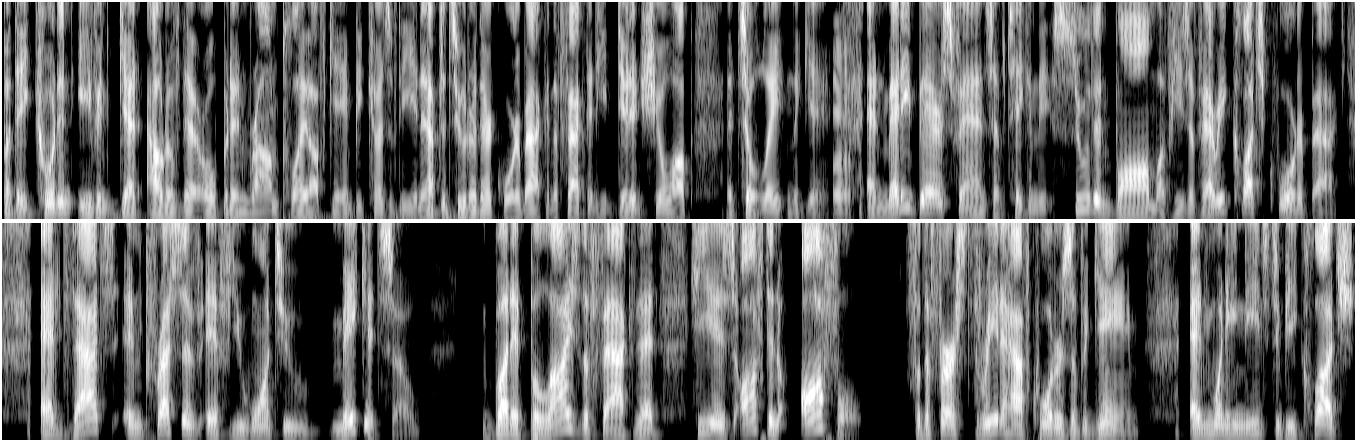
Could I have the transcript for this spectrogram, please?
but they couldn't even get out of their opening round playoff game because of the ineptitude of their quarterback and the fact that he didn't show up until late in the game. Hmm. And many Bears fans have taken the soothing balm of he's a very clutch quarterback. And that's impressive if you want to make it so. But it belies the fact that he is often awful for the first three and a half quarters of a game. And when he needs to be clutch,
